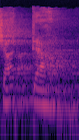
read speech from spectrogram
Shut down.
